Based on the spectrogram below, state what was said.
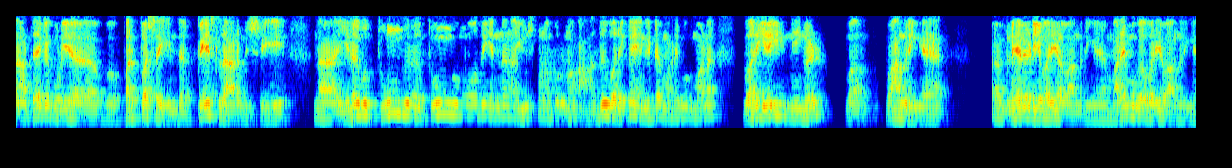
நான் தேக்கக்கூடிய பர்பஸை இந்த பேஸ்ல ஆரம்பிச்சு நான் இரவு தூங்குற தூங்கும் போது என்ன நான் யூஸ் பண்ண போறேனோ அது வரைக்கும் என்கிட்ட மறைமுகமான வரியை நீங்கள் வாங்குறீங்க. நேரடி வரியா வாங்குறீங்க மறைமுக வரியா வாங்குறீங்க.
